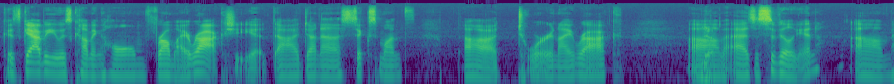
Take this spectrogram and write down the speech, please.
because Gabby was coming home from Iraq. She had uh, done a six month uh, tour in Iraq um, Yeah. as a civilian, um,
